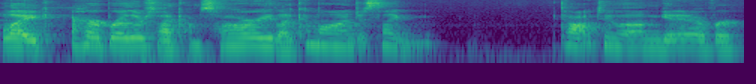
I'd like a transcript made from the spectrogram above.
like her brother's like, I'm sorry, like come on, just like talk to him, get it over.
